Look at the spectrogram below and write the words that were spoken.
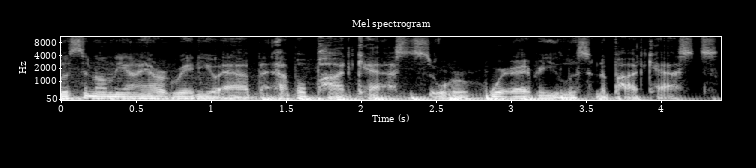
Listen on the iHeartRadio app, Apple Podcasts, or wherever you listen to podcasts.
